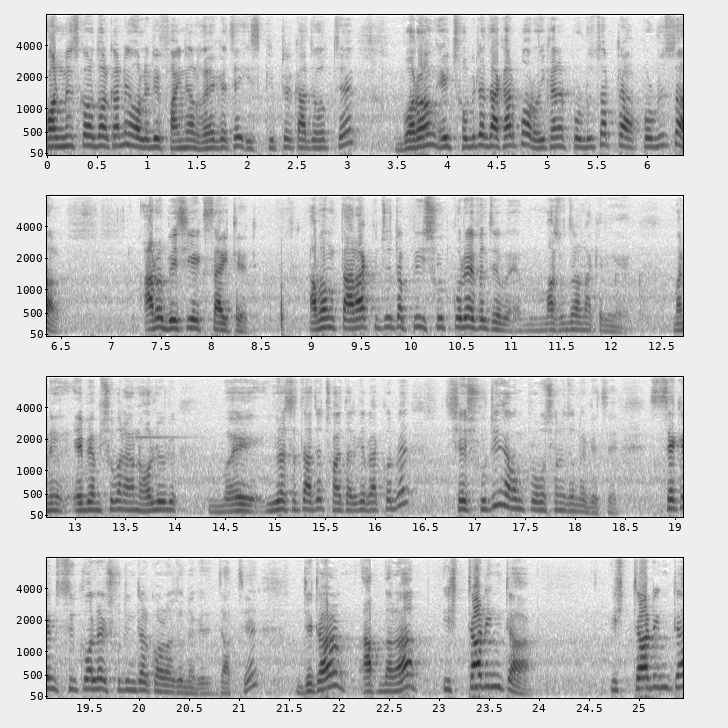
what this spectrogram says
কনভিন্স করার দরকার নেই অলরেডি ফাইনাল হয়ে গেছে স্ক্রিপ্টের কাজও হচ্ছে। বরং এই ছবিটা দেখার পর ওইখানে প্রডিউসারটা প্রডিউসার আরও বেশি এক্সাইটেড এবং তারা কিছুটা প্রি শ্যুট করে ফেলছে মাসুদ রানাকে নিয়ে। মানে এবিএম সুমান এখন হলিউড ইউএসএতে আছে, ছয় তারিখে ব্যাক করবে। সে শুটিং এবং প্রমোশনের জন্য গেছে। সেকেন্ড সিকুয়ালের শুটিংটা করার জন্য যাচ্ছে। যেটার আপনারা স্টার্টিংটা স্টার্টিংটা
